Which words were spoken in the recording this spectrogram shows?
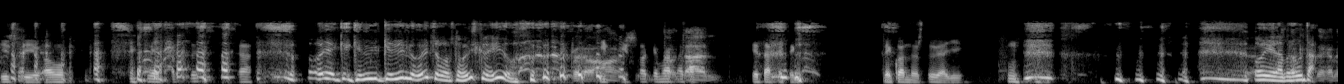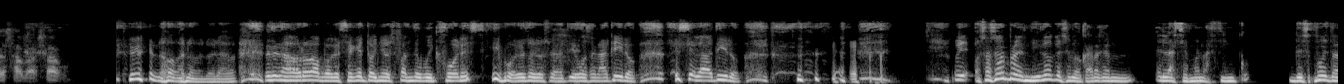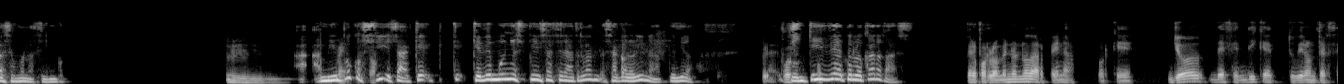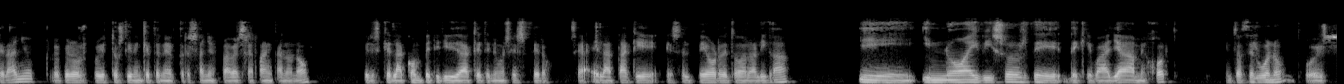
Sí, sí, vamos. Oye, qué, qué bien, qué bien lo he hecho, os lo habéis creído. Pero vamos, Eso quemado la total. ¿Qué tarjeta de cuando estuve allí? Oye, la pregunta. No, no, no era, era una broma porque sé que Toño es fan de Wake Forest y por eso yo se la tiro, se la tiro, se la tiro. Oye, ¿os ha sorprendido que se lo carguen en la semana 5? Después de la semana 5. Mm, A, a mí un poco no. sí. O sea, ¿qué, qué, qué demonios piensa hacer Atlanta? O sea, Carolina, que diga. pues, ¿Con qué idea te lo cargas? pero por lo menos no dar pena, porque yo defendí que tuviera un tercer año, creo que los proyectos tienen que tener tres años para ver si arrancan o no, pero es que la competitividad que tenemos es cero. O sea, el ataque es el peor de toda la liga y, y no hay visos de, de que vaya mejor. Entonces, bueno, pues,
